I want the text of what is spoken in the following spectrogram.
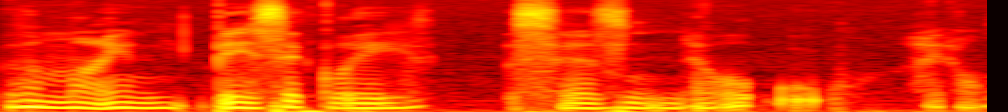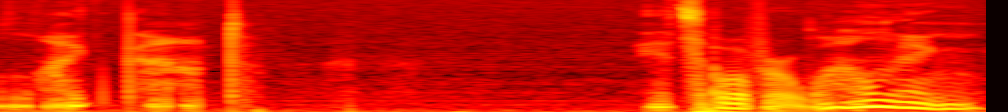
the mind basically says no i don't like that. It's overwhelming.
